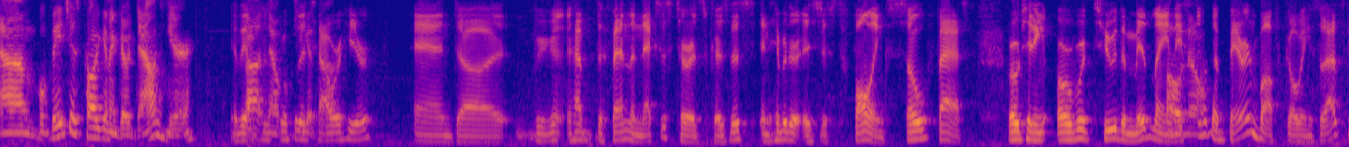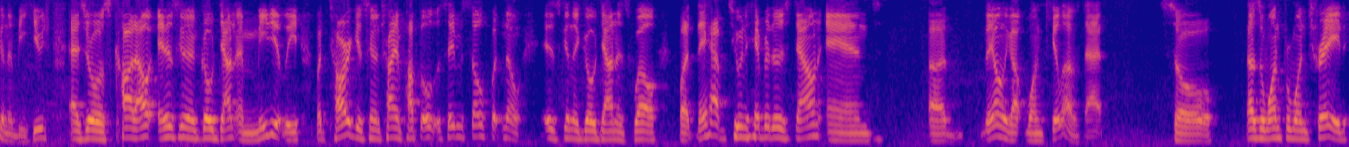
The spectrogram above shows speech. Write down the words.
Um, Volvagia is probably going to go down here. Yeah, they uh, just no, go for the tower down. here, and uh, we're going to have to defend the Nexus turrets because this inhibitor is just falling so fast, rotating over to the mid lane. Oh, they no. still have the Baron buff going, so that's going to be huge. Ezreal is caught out and is going to go down immediately, but Taric is going to try and pop the ult to save himself, but no, is going to go down as well. But they have two inhibitors down, and uh, they only got one kill out of that. So that was a one for one trade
